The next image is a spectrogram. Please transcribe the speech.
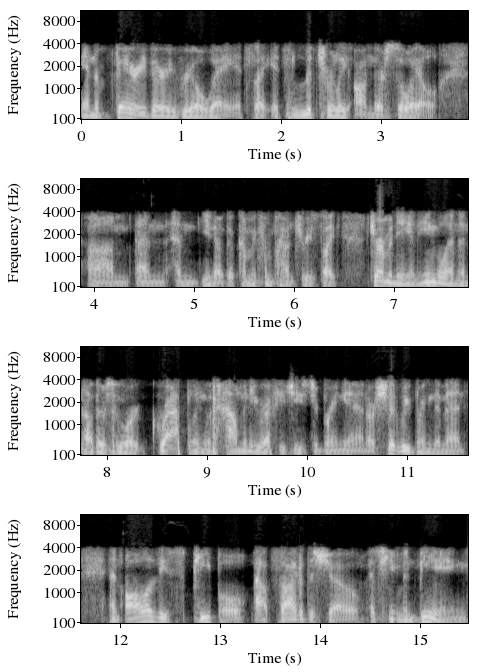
in a very, very real way. It's like it's literally on their soil, um, and and you know they're coming from countries like Germany and England and others who are grappling with how many refugees to bring in or should we bring them in. And all of these people outside of the show, as human beings,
